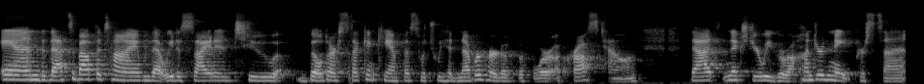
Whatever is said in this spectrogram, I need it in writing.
And that's about the time that we decided to build our second campus, which we had never heard of before, across town. That next year we grew 108%.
